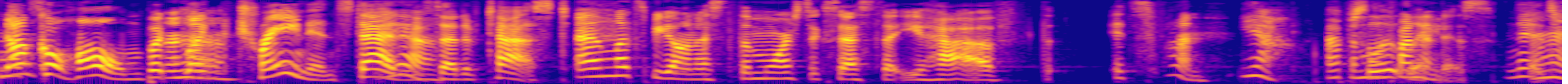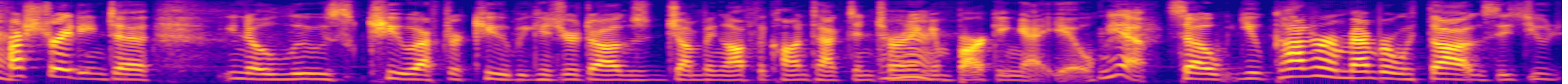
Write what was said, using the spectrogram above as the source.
not go home, but like train instead Yeah. instead of test. And let's be honest, the more success that you have, th- it's fun. Yeah, more absolutely. fun it is. It's frustrating to, you know, lose Q after Q because your dog's jumping off the contact and turning and barking at you. Yeah. So you've got to remember with dogs is you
